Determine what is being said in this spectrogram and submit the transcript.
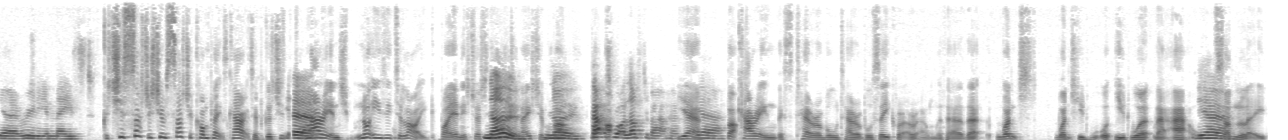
yeah really amazed. Because she's such a she was such a complex character because she's Yeah. Marion, she, not easy to like by any stretch of the No, imagination. no, but, that's but, what I loved about her. yeah, yeah, but carrying this terrible, terrible secret around with her that once once you'd you'd work that out, Yeah. suddenly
